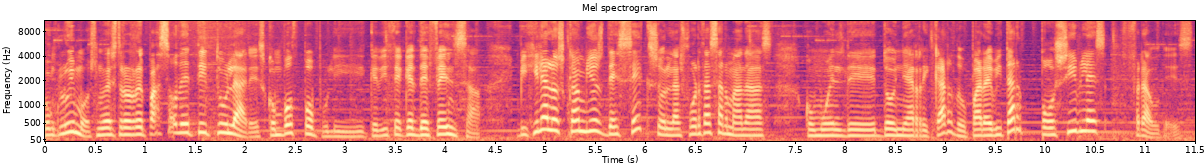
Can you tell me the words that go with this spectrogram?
Concluimos nuestro repaso de titulares con Voz Populi, que dice que defensa vigila los cambios de sexo en las Fuerzas Armadas, como el de Doña Ricardo, para evitar posibles fraudes.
